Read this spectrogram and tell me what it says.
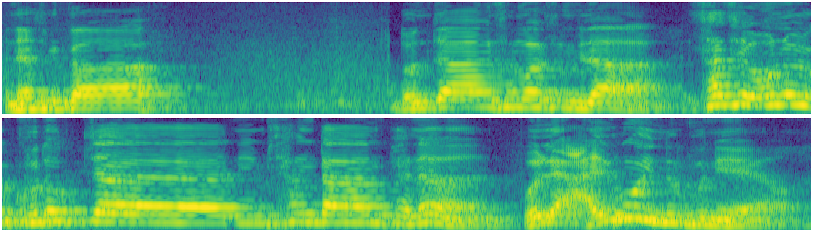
안녕하십니까. 논장 성광수입니다. 사실 오늘 구독자님 상담편은 원래 알고 있는 분이에요.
